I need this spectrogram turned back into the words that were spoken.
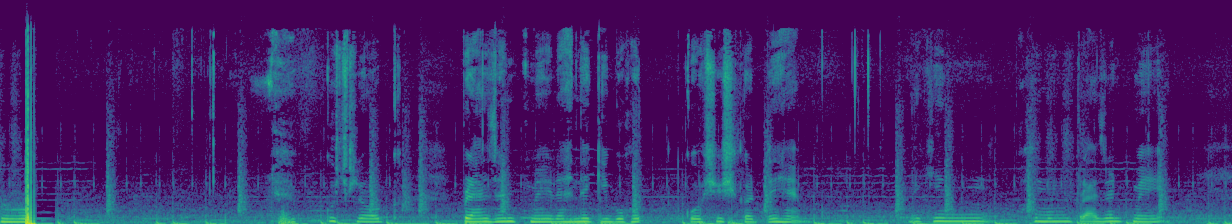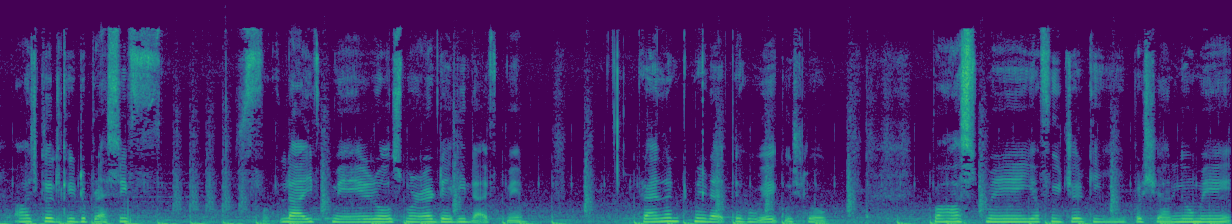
تو کچھ لوگ پریزنٹ میں رہنے کی بہت کوشش کرتے ہیں۔ لیکن ہم پریزنٹ میں آج کل کی ڈپریسو لائف میں، روزمرہ ڈیلی لائف میں پریزنٹ میں رہتے ہوئے کچھ لوگ پاسٹ میں یا فیوچر کی پریشانیوں میں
